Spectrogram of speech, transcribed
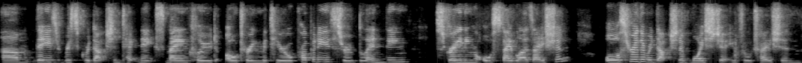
Um, these risk reduction techniques may include altering material properties through blending, screening or stabilisation, or through the reduction of moisture infiltration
